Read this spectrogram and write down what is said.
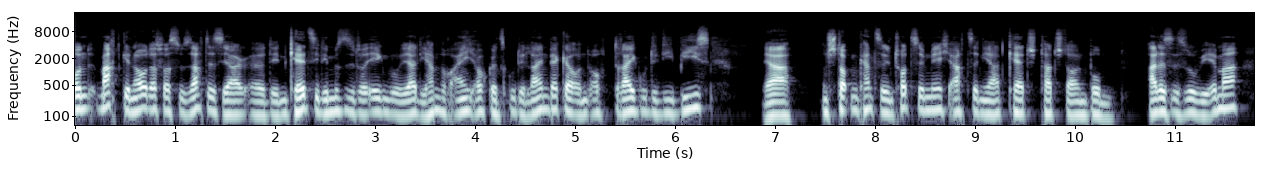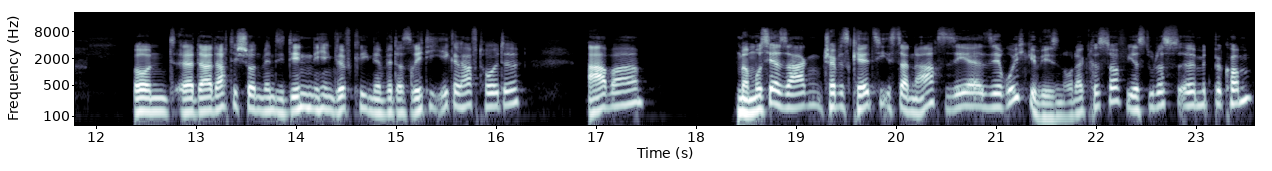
und macht genau das, was du sagtest. Ja, äh, den Kelsey, die müssen sie doch irgendwo, ja, die haben doch eigentlich auch ganz gute Linebacker und auch drei gute DBs. Ja, und stoppen kannst du den trotzdem nicht. 18 Yard Catch, Touchdown, bumm. Alles ist so wie immer. Und äh, da dachte ich schon, wenn sie den nicht in den Griff kriegen, dann wird das richtig ekelhaft heute. Aber man muss ja sagen, Travis Kelsey ist danach sehr, sehr ruhig gewesen, oder Christoph? Wie hast du das äh, mitbekommen?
